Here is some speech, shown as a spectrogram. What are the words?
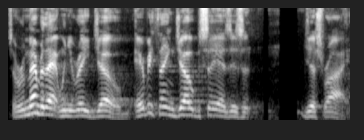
So remember that when you read Job. Everything Job says isn't just right.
